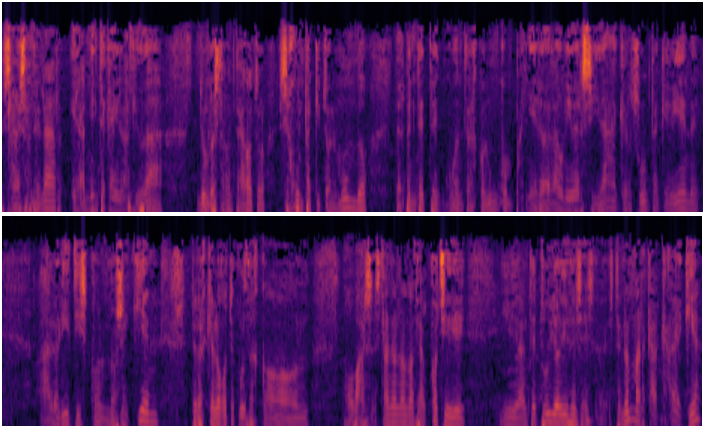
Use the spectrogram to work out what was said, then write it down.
sales a cenar, el ambiente que hay en la ciudad, de un restaurante a otro, se junta aquí todo el mundo, de repente te encuentras con un compañero de la universidad que resulta que viene al British con no sé quién, pero es que luego te cruzas con, o vas, están andando hacia el coche y, y delante tuyo dices, "Es- este no es Marca Cadequia,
